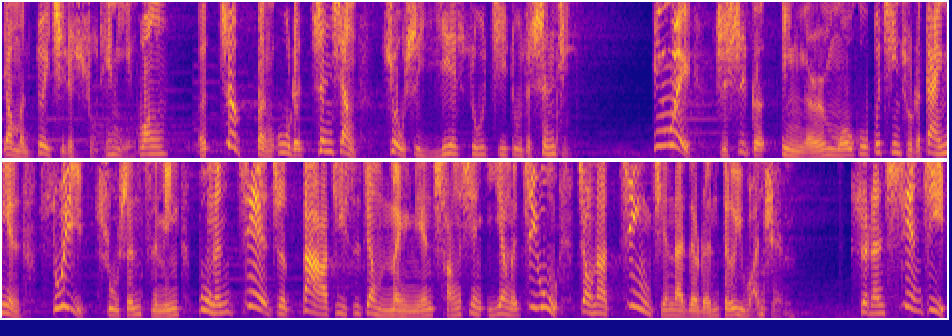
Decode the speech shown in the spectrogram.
要我们对齐的属天的眼光，而这本物的真相，就是耶稣基督的身体。因为只是个隐而模糊不清楚的概念，所以属神子民不能借着大祭司这样每年长献一样的祭物，叫那近前来的人得以完全。虽然献祭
